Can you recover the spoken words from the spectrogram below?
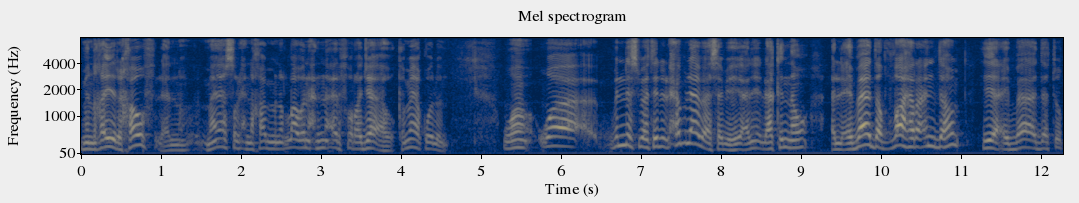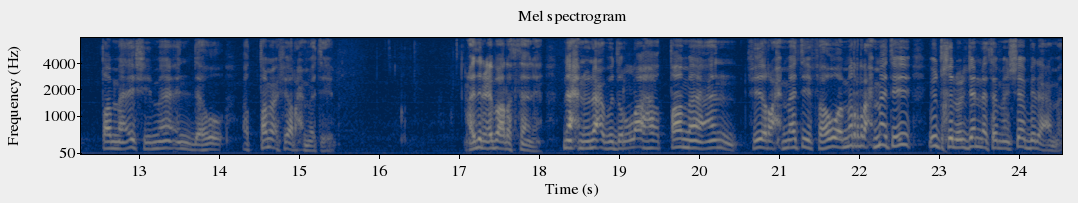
من غير خوف لأنه ما يصلح نخاف من الله ونحن نعرف رجاءه كما يقولون. وبالنسبة للحب لا بأس به يعني لكنه العبادة الظاهرة عندهم هي عبادة الطمع فيما عنده الطمع في رحمته. هذه العبارة الثانية. نحن نعبد الله طمعا في رحمته فهو من رحمته يدخل الجنة من شاء بلا عمل.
